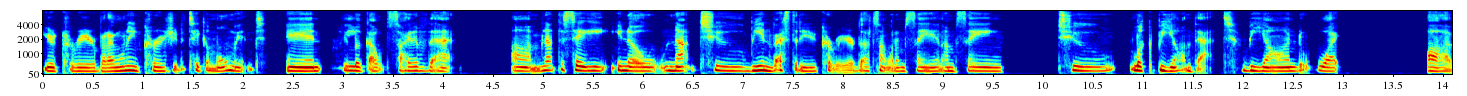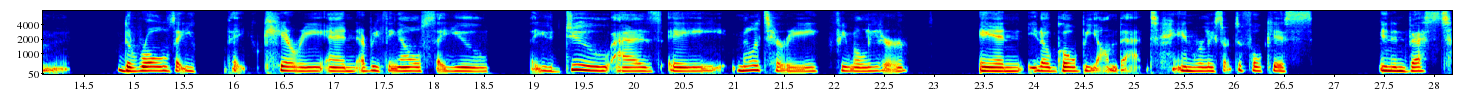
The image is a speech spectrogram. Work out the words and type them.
your career. But I want to encourage you to take a moment and look outside of that. Um, not to say, you know, not to be invested in your career. That's not what I'm saying. I'm saying to look beyond that, beyond what um the roles that you that you carry and everything else that you that you do as a military female leader and you know go beyond that and really start to focus and invest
